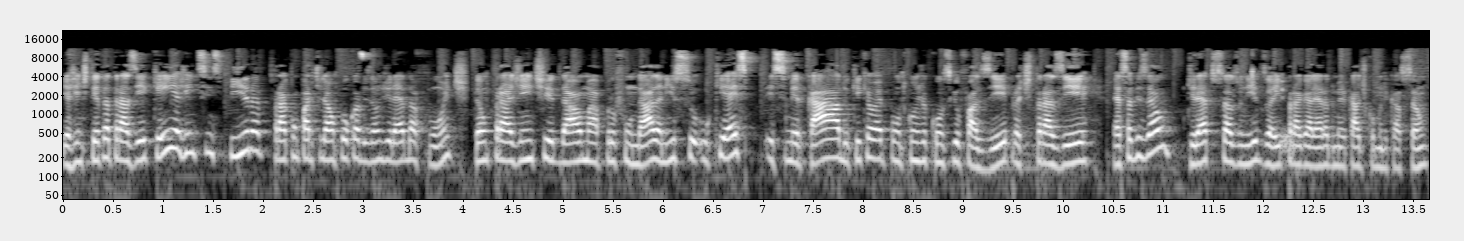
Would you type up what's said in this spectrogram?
e a gente tenta trazer quem a gente se inspira para compartilhar um pouco a visão direta da fonte. Então, para a gente dar uma aprofundada nisso, o que é esse mercado, o que, que a Web.com já conseguiu fazer para te trazer essa visão direto dos Estados Unidos aí para a galera do mercado de comunicação?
